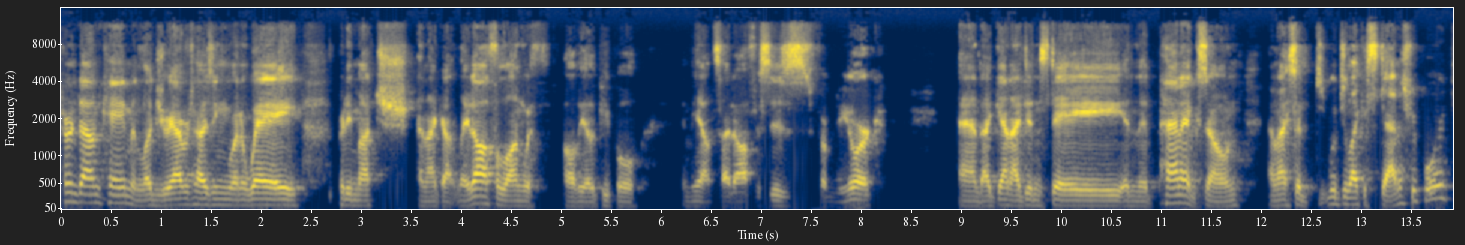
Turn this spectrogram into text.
turndown came and luxury advertising went away pretty much. And I got laid off along with all the other people in the outside offices from New York. And again, I didn't stay in the panic zone. And I said, Would you like a status report?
